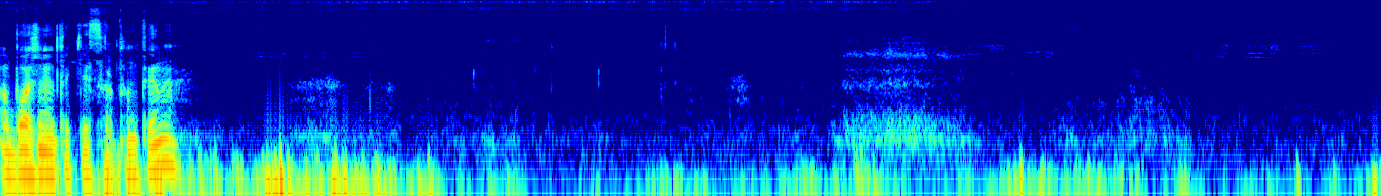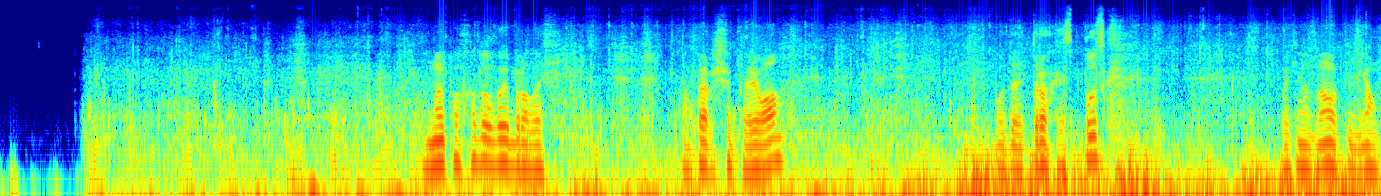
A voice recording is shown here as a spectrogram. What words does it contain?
Обожнюю такі серпантини. Ми походу вибрались на перший перевал. Буде трохи спуск, потім знову підйом.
